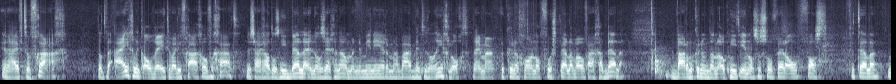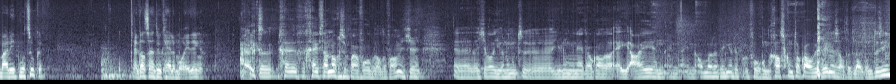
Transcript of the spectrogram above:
en hij heeft een vraag, dat we eigenlijk al weten waar die vraag over gaat. Dus hij gaat ons niet bellen en dan zeggen, nou meneer, maar waar bent u dan ingelogd? Nee, maar we kunnen gewoon nog voorspellen waarover hij gaat bellen. Waarom kunnen we dan ook niet in onze software alvast vertellen waar hij het moet zoeken? En dat zijn natuurlijk hele mooie dingen. Ja, ik, ge- geef daar nog eens een paar voorbeelden van. Want je, eh, weet je wel, je, noemt, eh, je noemde net ook al AI en, en, en andere dingen. De volgende gast komt ook alweer binnen, is altijd leuk om te zien.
